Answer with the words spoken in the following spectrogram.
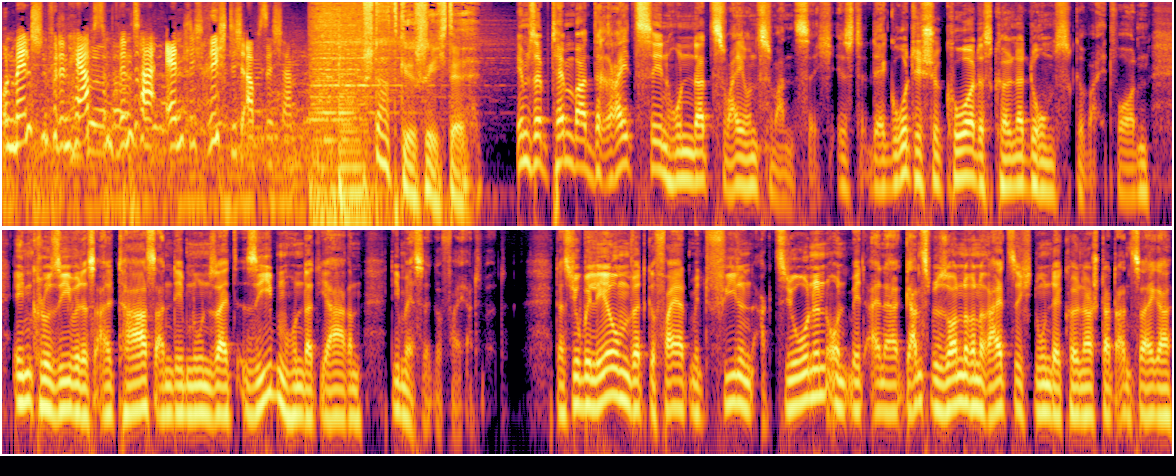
und Menschen für den Herbst und Winter endlich richtig absichern. Stadtgeschichte Im September 1322 ist der gotische Chor des Kölner Doms geweiht worden, inklusive des Altars, an dem nun seit 700 Jahren die Messe gefeiert wird. Das Jubiläum wird gefeiert mit vielen Aktionen und mit einer ganz besonderen reiht sich nun der Kölner Stadtanzeiger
